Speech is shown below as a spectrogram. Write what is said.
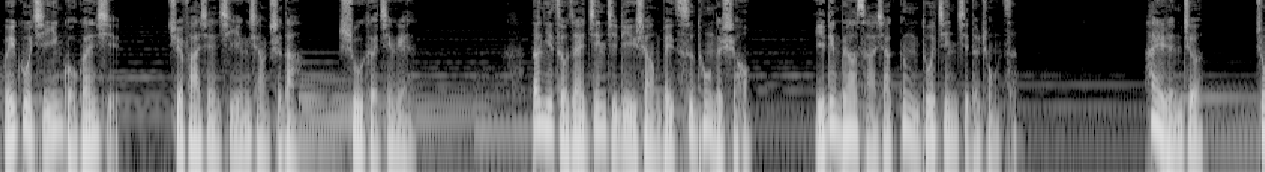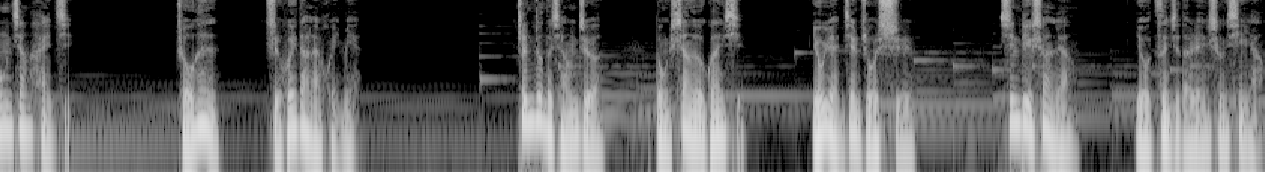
回顾其因果关系，却发现其影响之大，殊可惊人。当你走在荆棘地上被刺痛的时候，一定不要撒下更多荆棘的种子。害人者，终将害己。仇恨只会带来毁灭。真正的强者，懂善恶关系，有远见卓识，心地善良，有自己的人生信仰。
